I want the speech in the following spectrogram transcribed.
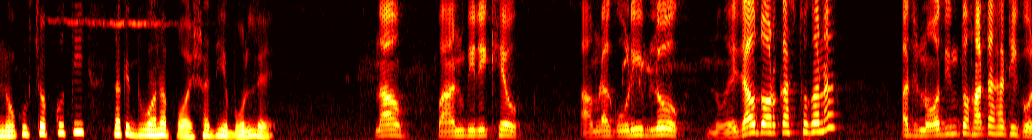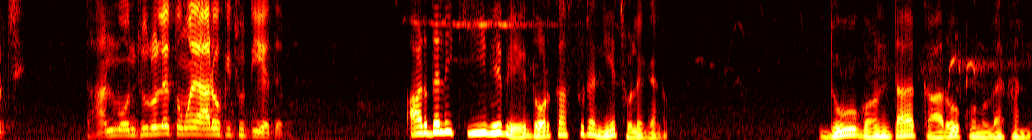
নকুর চক্রবর্তী তাকে দুয়ানা পয়সা দিয়ে বললে নাও পান বিড়ি খেও। আমরা গরিব লোক নয়ে যাও দরখাস্তখানা। আজ ন দিন তো হাঁটাহাঁটি করছি। ধান মঞ্জুর হলে তোমায় আরও কিছু দিয়ে দেব। আরদালি কি ভেবে দরখাস্তটা নিয়ে চলে গেল? দু ঘণ্টা কারও কোনো দেখা নেই।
